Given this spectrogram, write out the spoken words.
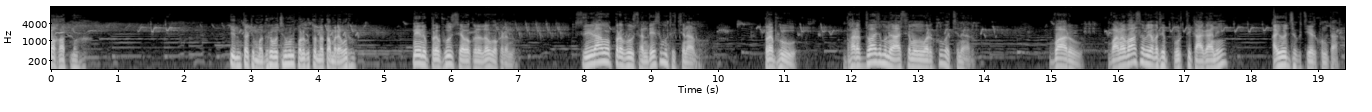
మహాత్మా ఇంతటి మధురవచనములు పలుకుతున్న తమరెవరు? నేను ప్రభు సేవకులలో ఒకడను. శ్రీరామ ప్రభు సందేశము తెచ్చినాను. ప్రభు భరద్వాజముని ఆశ్రమం వరకు వచ్చినారు. వారు వనవాస వ్యవధి పూర్తి కాగానే అయోధ్యకు చేరుకుంటారు.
